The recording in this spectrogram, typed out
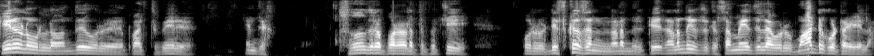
கீரனூரில் வந்து ஒரு பத்து பேர் இந்த சுதந்திர போராட்டத்தை பற்றி ஒரு டிஸ்கஷன் நடந்திருக்கு. நடந்துக்கிட்டு இருக்க சமயத்தில் ஒரு மாட்டுக்கொட்டகையில்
